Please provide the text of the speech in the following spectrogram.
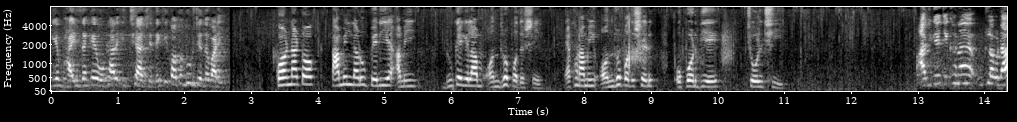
গিয়ে ভাইজাকে ওঠার ইচ্ছে আছে। দেখি কত দূর যেতে পারি। কর্ণাটক, তামিলনাড়ু পেরিয়ে আমি ঢুকে গেলাম অন্ধ্রপ্রদেশে। এখন আমি অন্ধ্রপ্রদেশের ওপর দিয়ে চলছি। আজকে যেখানে উঠলাম ওটা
